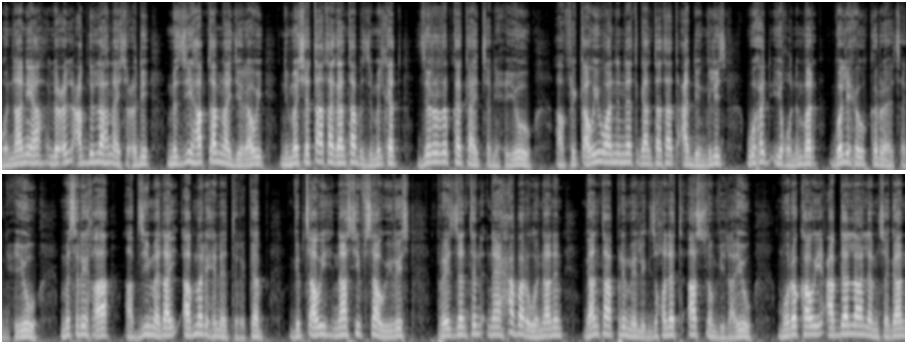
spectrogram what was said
ወናኒኣ ልዑል ዓብዱላህ ናይ ስዑዲ ምስዚ ሃብታም ናይጀርያዊ ንመሸጣ እታ ጋንታ ብዝምልከት ዝርርብ ከካይድ ጸኒሑ እዩ ኣፍሪቃዊ ዋንነት ጋንታታት ዓዲ እንግሊዝ ውሕድ ይኹን እምበር ጐሊሑ ክረአ ጸኒሑ እዩ ምስሪ ኸኣ ኣብዚ መዳይ ኣብ መሪሕነት ትርከብ ግብፃዊ ናሲፍ ሳዊሪስ ፕሬዚደንትን ናይ ሓባር ወናንን ጋንታ ፕሪምየር ሊግ ዝኾነት ኣስቶን ቪላ እዩ ሞሮካዊ ዓብዳላ ለምሰጋን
